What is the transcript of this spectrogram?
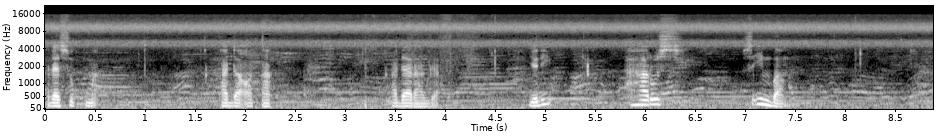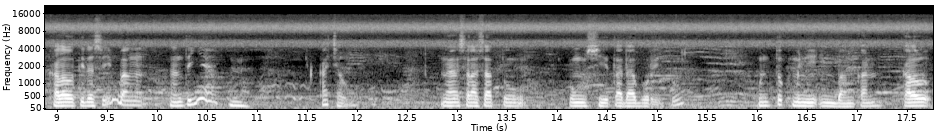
ada sukma, ada otak, ada raga. Jadi harus seimbang. Kalau tidak seimbang, nantinya Hmm. kacau. Nah, salah satu fungsi tadabur itu untuk menyeimbangkan. Kalau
